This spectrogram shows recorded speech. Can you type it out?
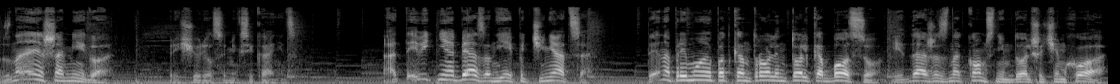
«Знаешь, Амиго», — прищурился мексиканец, — а ты ведь не обязан ей подчиняться. Ты напрямую подконтролен только боссу, и даже знаком с ним дольше, чем Хоа.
